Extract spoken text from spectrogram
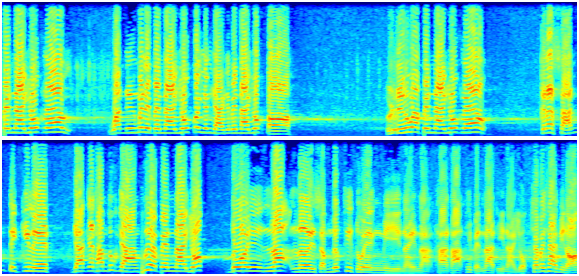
เป็นนายกแล้ว วันหนึ่งไม่ได้เป็นนายกก็ยังอยากจะเป็นนายกต่อ หรือว่าเป็นนายกแล้ว กระสันติดกิเลสอยากจะทำทุกอย่างเพื่อเป็นนายกโดยละเลยสำนึกที่ตัวเองมีในนาฐานะที่เป็นหน้าที่นายก ใช่ไม่ใช่พี่น้อง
